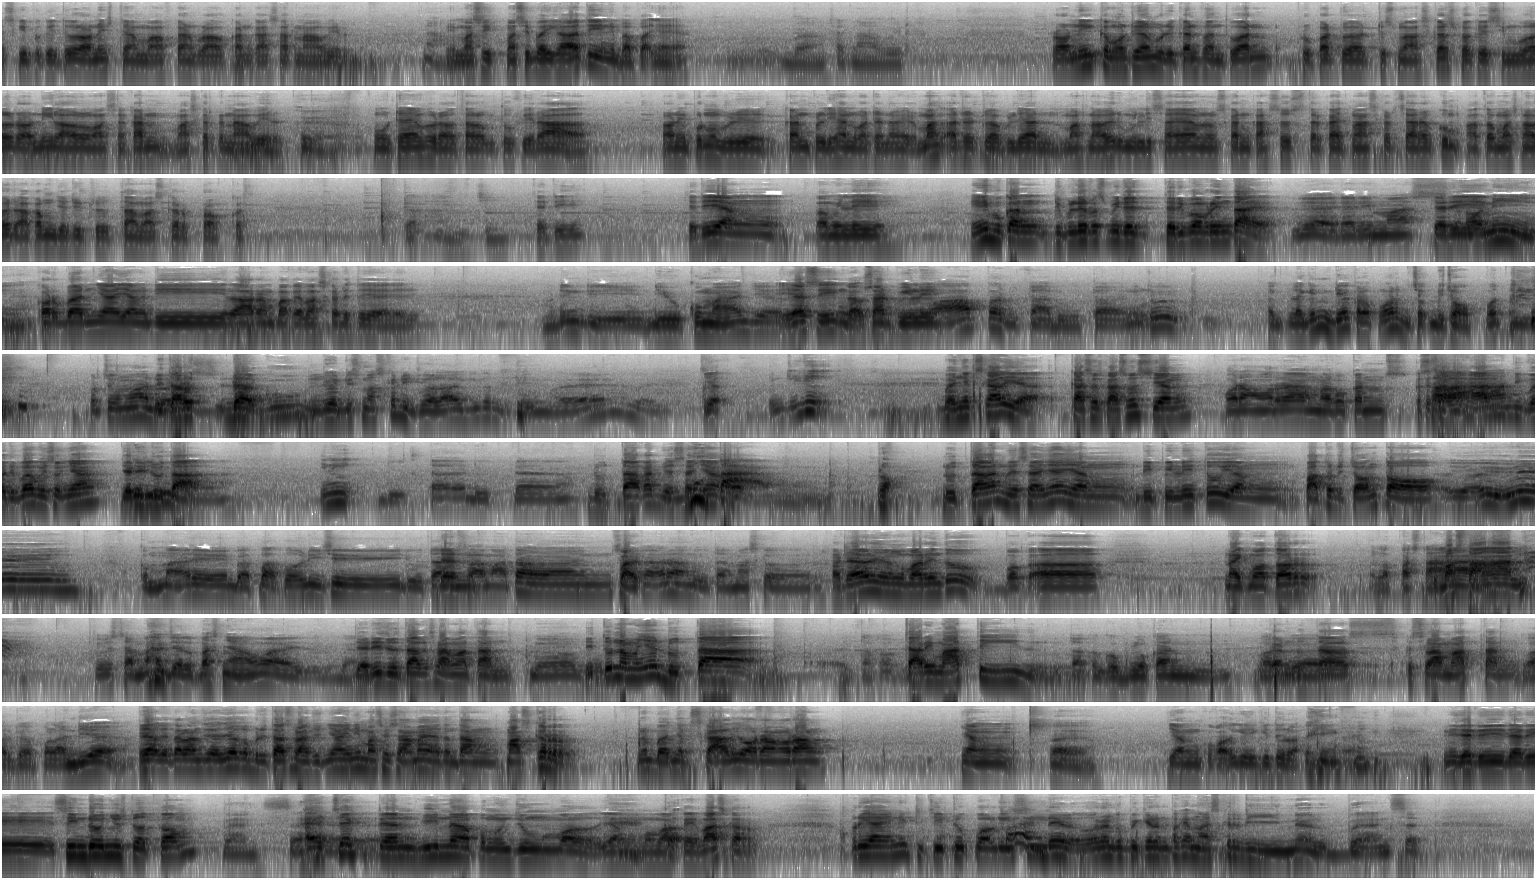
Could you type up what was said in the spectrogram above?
Meski begitu, Roni sudah memaafkan perlakuan kasar Nawir. Nah. Ini masih masih baik hati ini bapaknya ya. Bangsat Nawir. Roni kemudian memberikan bantuan berupa dua dus masker sebagai simbol. Roni lalu memasangkan masker ke Nawir. Kemudian beberapa waktu viral. Roni pun memberikan pilihan pada Nawir. Mas ada dua pilihan. Mas Nawir milih saya meneruskan kasus terkait masker secara hukum atau Mas Nawir akan menjadi duta masker prokes. Jadi jadi yang memilih ini bukan dipilih resmi da- dari pemerintah ya. Iya, dari Mas Dari Roni. korbannya yang dilarang pakai masker itu ya. Jadi Mending di dihukum aja. iya sih nggak usah dipilih. Apa duta-duta? Itu lag- lagian dia kalau keluar dico- dicopot. Percuma dua- Ditaruh dagu. dua dus masker dijual lagi kan percuma. Ya ini banyak sekali ya kasus-kasus yang Orang-orang melakukan kesalahan tiba-tiba besoknya jadi duta. Ini Duta, duta. duta kan biasanya Buta. oh, Blok. duta kan biasanya yang dipilih tuh yang patut dicontoh. Ya ini kemarin bapak polisi duta Dan- keselamatan sekarang duta masker Padahal yang kemarin tuh eh, naik motor lepas tangan lepas tangan. terus sama aja lepas nyawa itu Bang. Jadi duta keselamatan. Blok. Itu namanya duta duta, ke- cari mati, duta kegoblokan bukan duta keselamatan. warga Polandia Ya kita lanjut aja ke berita selanjutnya. Ini masih sama ya tentang masker. Ini banyak sekali orang-orang yang oh, ya. yang kok kayak gitu lah. Ini jadi dari sindonews.com ejek dan hina pengunjung mall yang memakai masker. Pria ini diciduk polisi. Pandai loh orang kepikiran pakai masker dihina loh bangsat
